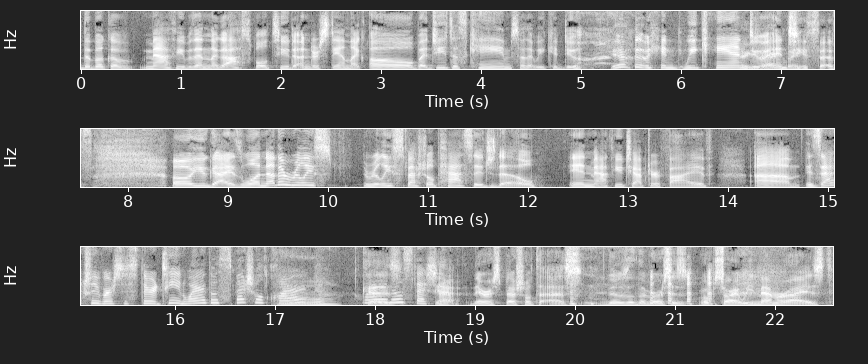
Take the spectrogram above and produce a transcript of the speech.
the book of Matthew, but then the gospel too, to understand like, oh, but Jesus came so that we could do, Yeah. we can we can do it in Exactly. Jesus. Oh, you guys. Well, another really really special passage though in Matthew chapter five um, is actually verses thirteen. Why are those special, Clark? Why are those special? Yeah, they were special to us. Those are the verses. oops, sorry, we memorized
